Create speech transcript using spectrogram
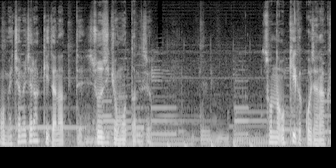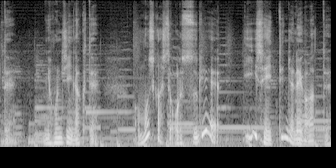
もうめちゃめちゃラッキーだなって正直思ったんですよ。そんな大きい学校じゃなくて日本人いなくてもしかして俺すげえいい線いってんじゃねえかなって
